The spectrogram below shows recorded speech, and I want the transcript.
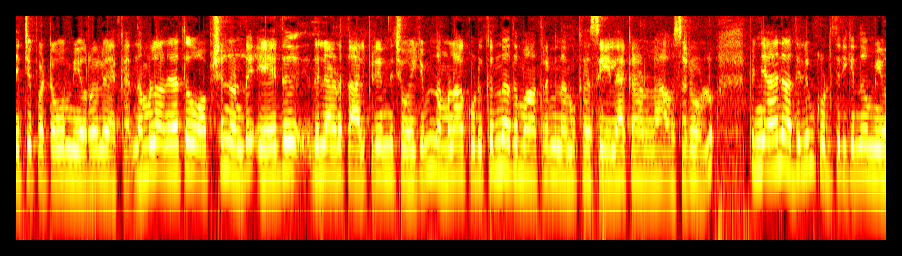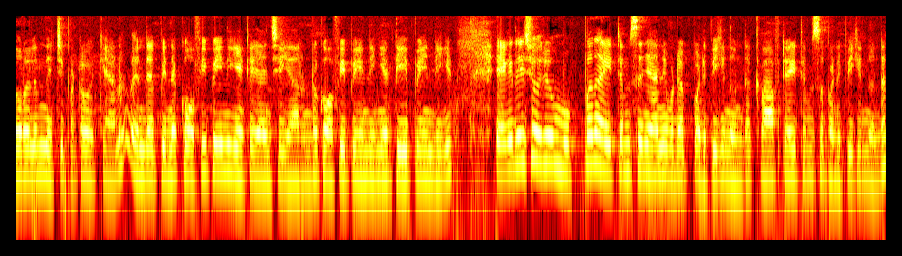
നെറ്റിപ്പട്ടവും മ്യൂറലും ഒക്കെ നമ്മൾ അതിനകത്ത് ഓപ്ഷൻ ഉണ്ട്. ഏത് ഇതിലാണ് താല്പര്യം എന്ന് ചോദിക്കുമ്പോൾ നമ്മൾ ആ കൊടുക്കുന്നത് മാത്രമേ നമുക്ക് സെയിലാക്കാനുള്ള അവസരമുള്ളൂ. അപ്പം ഞാൻ അതിലും കൊടുത്തിരിക്കുന്ന മ്യൂറലും നെറ്റിപ്പട്ടവും ഒക്കെയാണ്. എന്റെ പിന്നെ കോഫി പെയിന്റിംഗ് ഒക്കെ ഞാൻ ചെയ്യാറുണ്ട്. കോഫി പെയിന്റിങ് ടീ പെയിന്റിങ് ഏകദേശം ഒരു മുപ്പത് ഐറ്റംസ് ഞാനിവിടെ പഠിപ്പിക്കുന്നുണ്ട്. ക്രാഫ്റ്റ് ഐറ്റംസ് പഠിപ്പിക്കുന്നുണ്ട്.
